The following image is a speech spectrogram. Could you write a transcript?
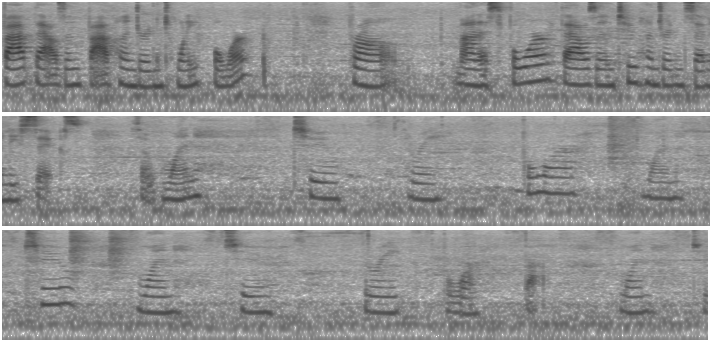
5,524 from minus 4,276. So one, two, three, two, one, two, three, four, five. One, two,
